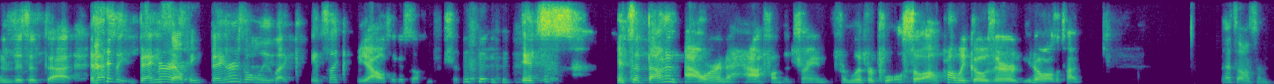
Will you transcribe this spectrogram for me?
and visit that. And actually, Bangor Selfie. Bangor is only like it's like yeah, I'll take a selfie for sure. It's it's about an hour and a half on the train from Liverpool. So I'll probably go there, you know, all the time. That's awesome.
